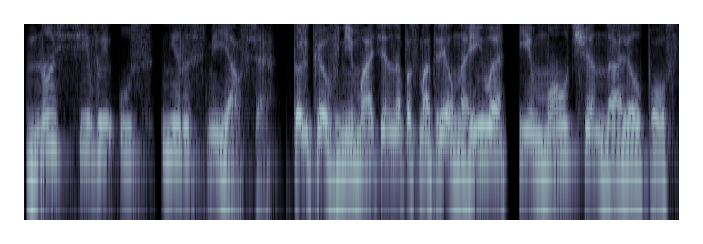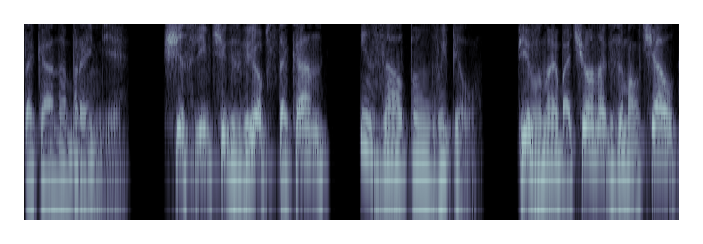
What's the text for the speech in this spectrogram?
Но сивый ус не рассмеялся, только внимательно посмотрел на Ива и молча налил полстакана бренди. Счастливчик сгреб стакан и залпом выпил. Пивной бочонок замолчал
